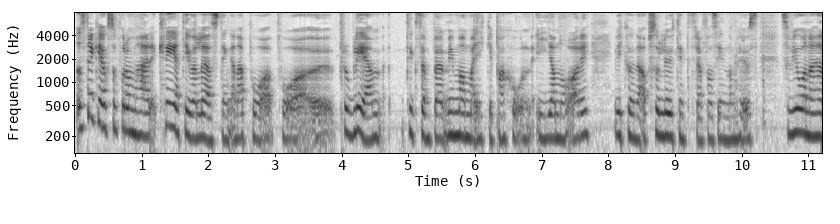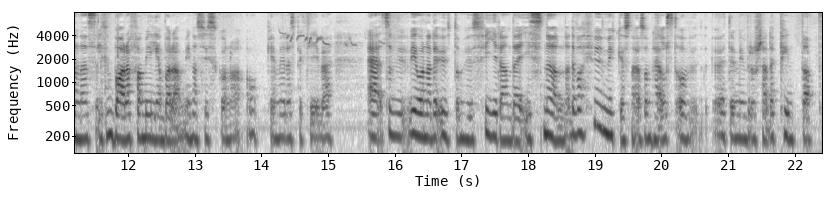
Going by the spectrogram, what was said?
Och så tänker jag också på de här kreativa lösningarna på, på uh, problem. Till exempel, min mamma gick i pension i januari. Vi kunde absolut inte träffas inomhus. Så vi ordnade hennes, liksom bara familjen, bara mina syskon och, och med respektive. Uh, så vi, vi ordnade utomhusfirande i snön. Det var hur mycket snö som helst och vet du, min brorsa hade pyntat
